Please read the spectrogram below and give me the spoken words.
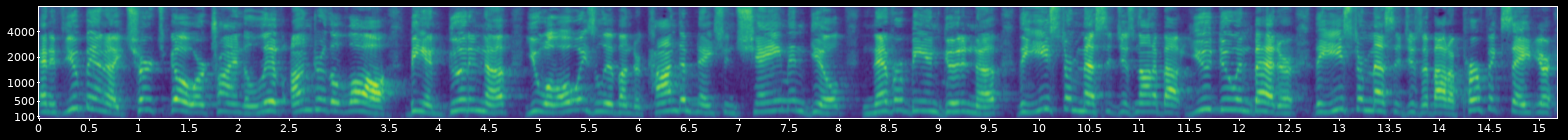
And if you've been a church goer trying to live under the law, being good enough, you will always live under condemnation, shame, and guilt, never being good enough. The Easter message is not about you doing better. The Easter message is about a perfect Savior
